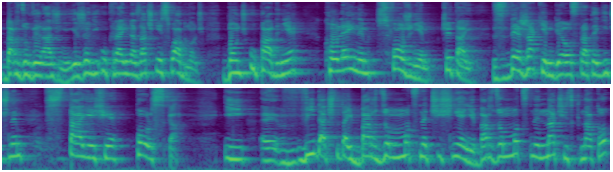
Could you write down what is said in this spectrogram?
bardzo wyraźnie, jeżeli Ukraina zacznie słabnąć bądź upadnie, kolejnym stworzeniem, czytaj, zderzakiem geostrategicznym staje się Polska. I e, widać tutaj bardzo mocne ciśnienie, bardzo mocny nacisk na to,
